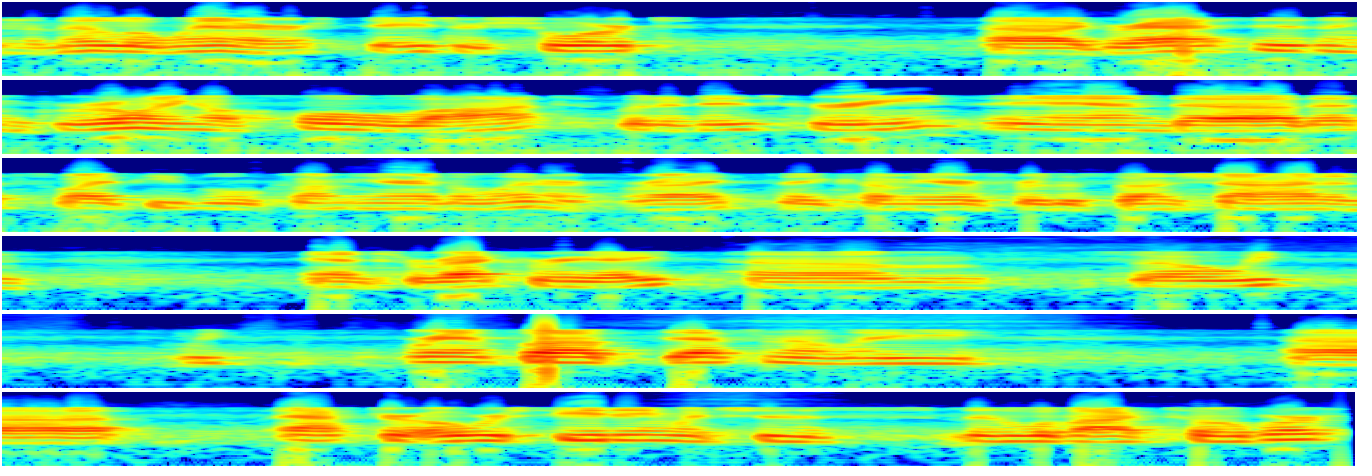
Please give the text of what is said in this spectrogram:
in the middle of winter. Days are short. Uh, grass isn't growing a whole lot, but it is green, and uh, that's why people come here in the winter, right? They come here for the sunshine and and to recreate. Um, so we we ramp up definitely uh, after overseeding, which is middle of October,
